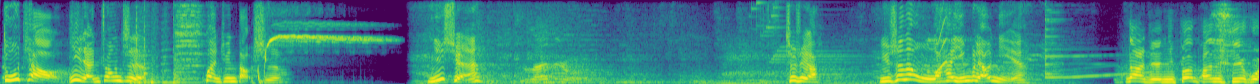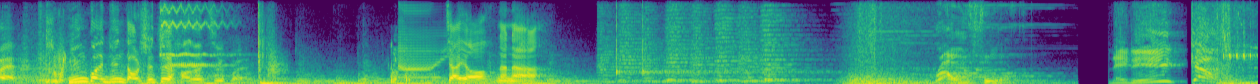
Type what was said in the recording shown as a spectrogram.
独挑易燃装置冠军导师，你选。来这种。就这样，女生的舞我还赢不了你。娜姐，你翻盘的机会，赢冠军导师最好的机会。加油，娜娜。Round four. Lady, go.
